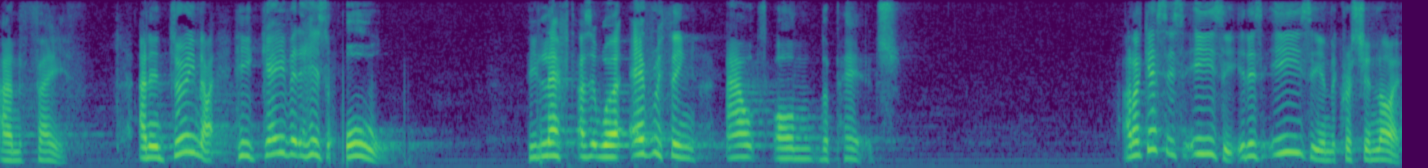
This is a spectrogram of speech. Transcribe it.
and faith. And in doing that, He gave it His all. He left, as it were, everything out on the pitch. And I guess it's easy, it is easy in the Christian life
